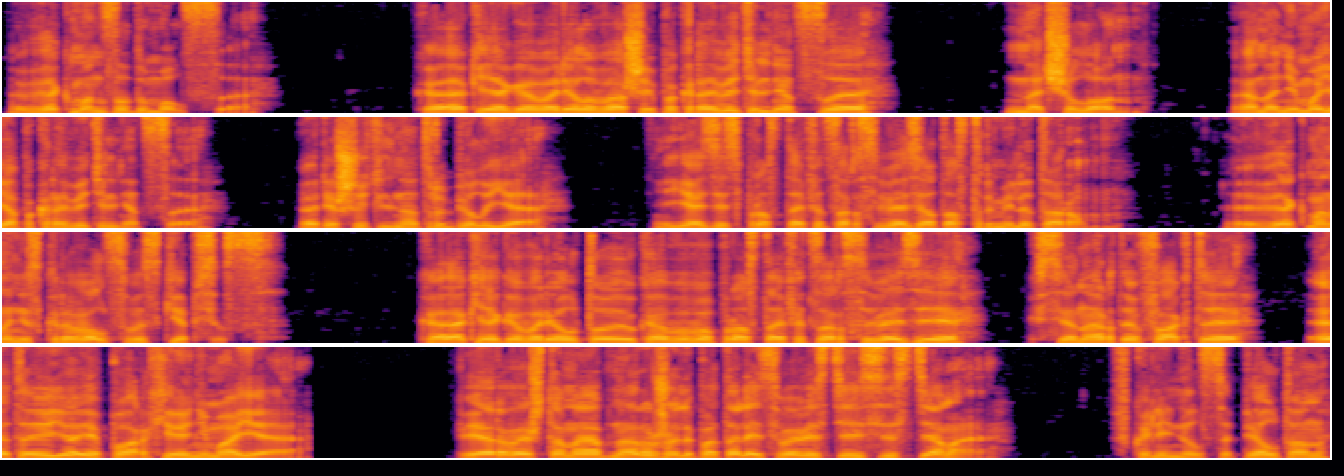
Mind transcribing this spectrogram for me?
Векман задумался. «Как я говорил вашей покровительнице...» Начал он. «Она не моя покровительница». Решительно отрубил я. Я здесь просто офицер связи от Астра Милитарум. Векман не скрывал свой скепсис. Как я говорил той, у кого вы просто офицер связи, ксеноартефакты — это её епархия, а не моя. Первое, что мы обнаружили, пытались вывести из системы. Вклинился Пелтон,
